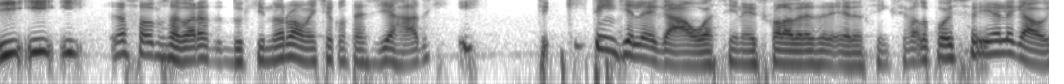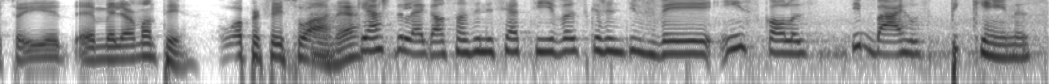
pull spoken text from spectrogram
E, e, e nós falamos agora do que normalmente acontece de errado. E o que tem de legal, assim, na escola brasileira, assim, que você fala, pô, isso aí é legal, isso aí é, é melhor manter? Ou aperfeiçoar, né? O que eu acho legal são as iniciativas que a gente vê em escolas de bairros pequenas.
